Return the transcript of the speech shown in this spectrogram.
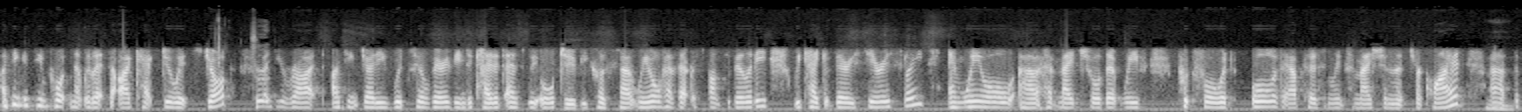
I think it's important that we let the ICAC do its job. True. But you're right. I think Jodi would feel very vindicated, as we all do, because uh, we all have that responsibility. We take it very seriously, and we all uh, have made sure that we've put forward all of our personal information that's required. Mm. Uh, the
